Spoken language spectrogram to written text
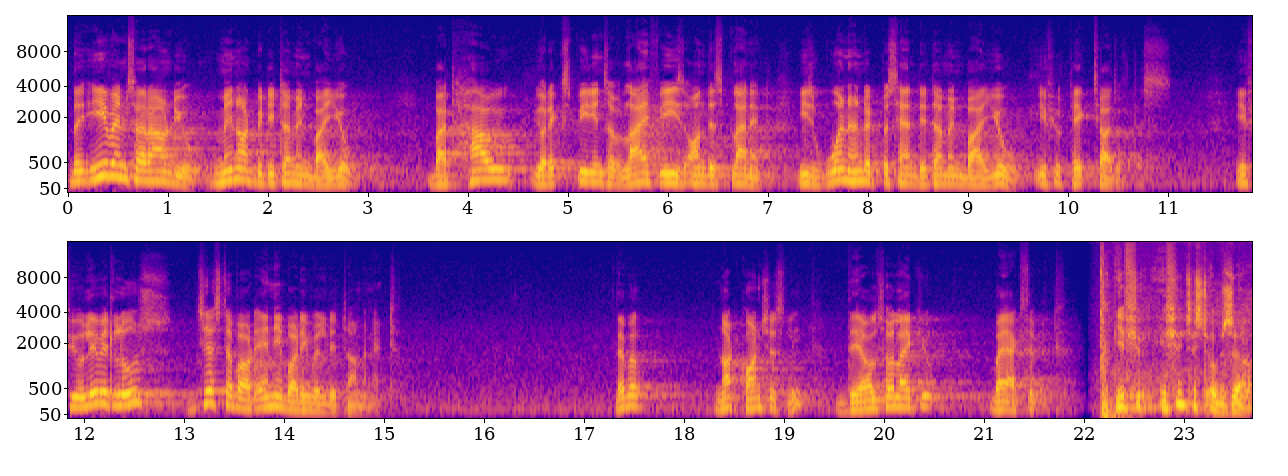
The events around you may not be determined by you, but how your experience of life is on this planet is one hundred percent determined by you if you take charge of this. If you leave it loose, just about anybody will determine it. They will, not consciously, they also like you by accident. If you… if you just observe,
